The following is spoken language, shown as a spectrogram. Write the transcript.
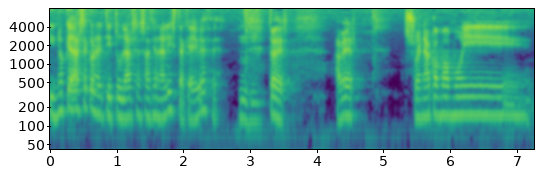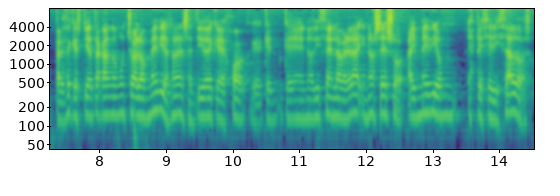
Y no quedarse con el titular sensacionalista que hay veces. Entonces, a ver, suena como muy... Parece que estoy atacando mucho a los medios, ¿no? En el sentido de que, que, que no dicen la verdad. Y no es eso. Hay medios especializados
